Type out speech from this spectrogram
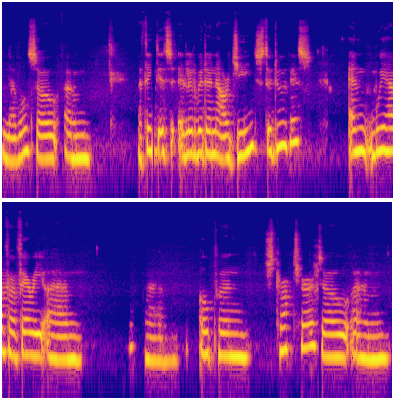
level. So um, I think it's a little bit in our genes to do this and we have a very um, um, open structure. So um,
